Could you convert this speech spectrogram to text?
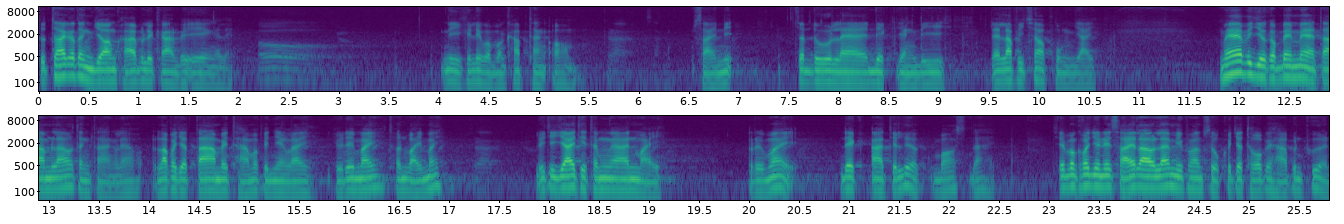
สุดท้ายก็ต้องยอมขายบริการไปเองอะไรโอ้นี่เขาเรียกว่าบังคับทางอ้อมครับสายนี้จะดูแลเด็กอย่างดี และรับผิดชอบห่วงใยแม้ไปอยู่กับแม่แม่ๆตามเล้าต่าง ๆ แล้ว เราก็จะตามไปถามว่าเป็นอย่างไร อยู่ได้ไหมทนไหวไหมครับหรือจะย้ายที่ทำงานใหม่ หรือไม่ เด็กอาจจะเลือกบอสได้ เช่นบางคนอยู่ในสายเราแล้วมีความสุขก็จะโทรไปหาเพื่อน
